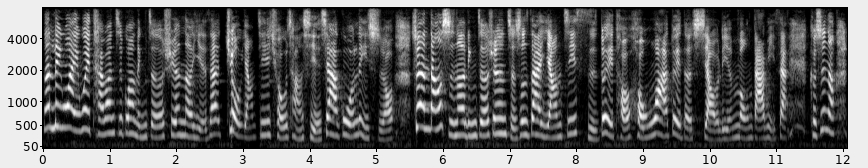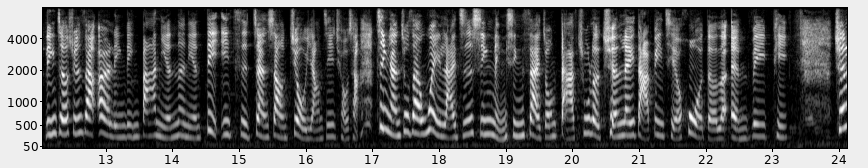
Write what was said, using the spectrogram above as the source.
那另外一位台湾之光林哲轩呢，也在旧洋基球场写下过历史哦。虽然当时呢，林哲轩只是在洋基死对头红袜队的小联盟打比赛，可是呢，林哲轩在二零零八年那年第一次站上旧洋基球场，竟然就在未来之星明星赛中打出了全垒打，并且获得了 MVP。全垒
